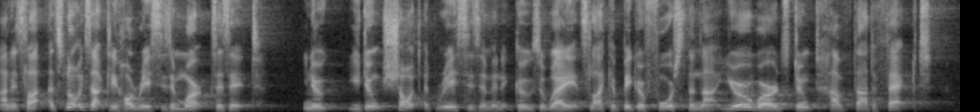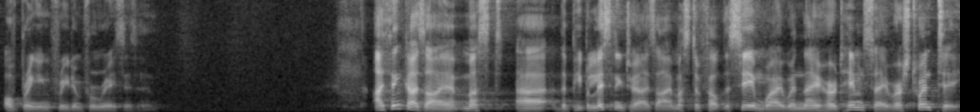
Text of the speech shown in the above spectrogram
And it's like, it's not exactly how racism works, is it? You know, you don't shout at racism and it goes away. It's like a bigger force than that. Your words don't have that effect of bringing freedom from racism. I think Isaiah must, uh, the people listening to Isaiah must have felt the same way when they heard him say, verse 20,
